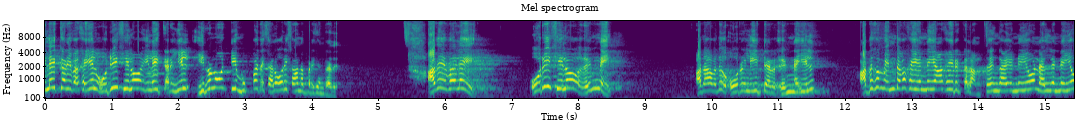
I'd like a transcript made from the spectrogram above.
இலைக்கறி வகையில் ஒரு கிலோ இலைக்கறியில் இருநூற்றி முப்பது கலோரி காணப்படுகின்றது. அதேவேளை ஒரு கிலோ எண்ணெய் அதாவது ஒரு லிட்டர் எண்ணெயில் அதுவும் எந்த வகை எண்ணெயாக இருக்கலாம். தேங்காய் எண்ணெயோ நல்லெண்ணெயோ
